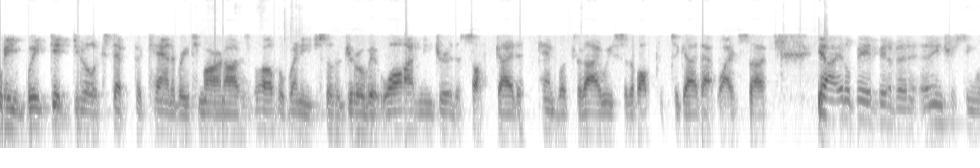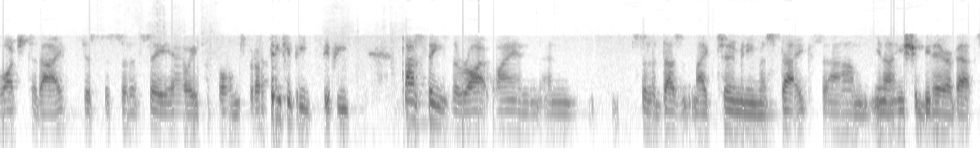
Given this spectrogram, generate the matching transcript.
we, we did dual accept for Canterbury tomorrow night as well, but when he sort of drew a bit wide and he drew the soft gate at Kembla today, we sort of opted to go that way. So, you know, it'll be a bit of an, an interesting watch today, just to sort of see how he performs. But I think if he if he does things the right way and, and sort of doesn't make too many mistakes, um, you know, he should be thereabouts.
